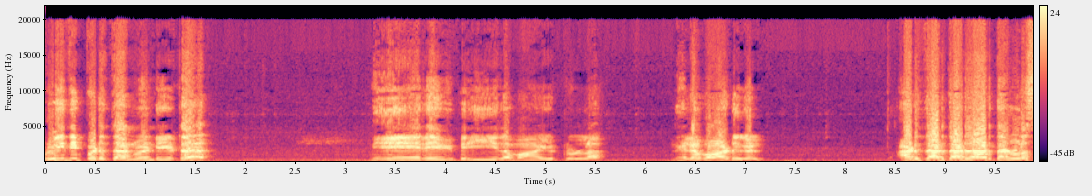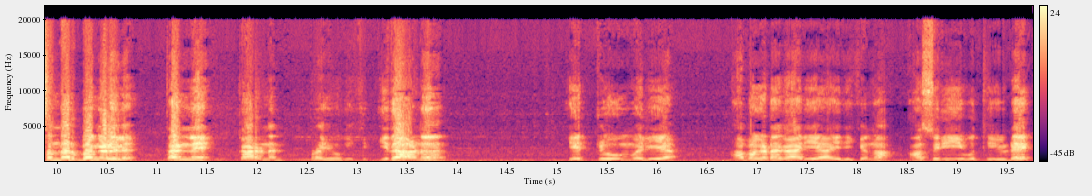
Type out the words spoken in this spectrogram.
പ്രീതിപ്പെടുത്താൻ വേണ്ടിയിട്ട് നേരെ വിപരീതമായിട്ടുള്ള നിലപാടുകൾ. അടുത്തടുത്ത അടുത്ത അടുത്തുള്ള സന്ദർഭങ്ങളിൽ തന്നെ കർണൻ പ്രയോഗിക്കും. ഇതാണ് ഏറ്റവും വലിയ അപകടകാരിയായിരിക്കുന്ന ആസുരീ ബുദ്ധിയുടെ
